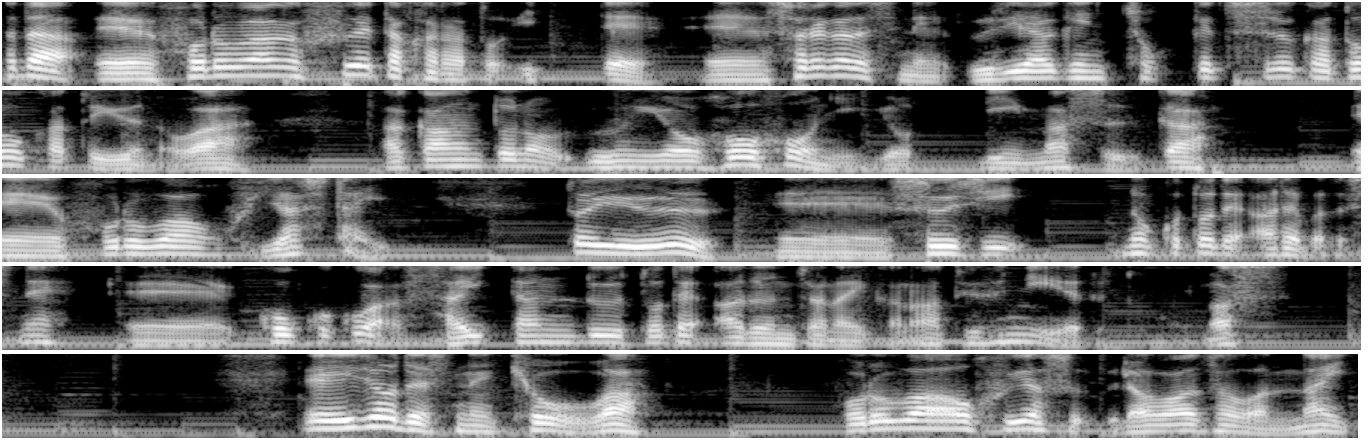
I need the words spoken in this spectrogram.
ただ、えー、フォロワーが増えたからといって、えー、それがですね、売り上げに直結するかどうかというのは、アカウントの運用方法によりますが、えフォロワーを増やしたいという、え、数字のことであればですね、え、広告は最短ルートであるんじゃないかなというふうに言えると思います。え、以上ですね、今日はフォロワーを増やす裏技はない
